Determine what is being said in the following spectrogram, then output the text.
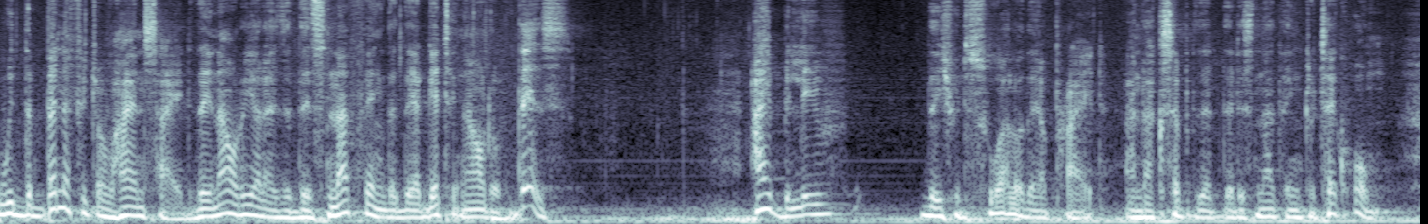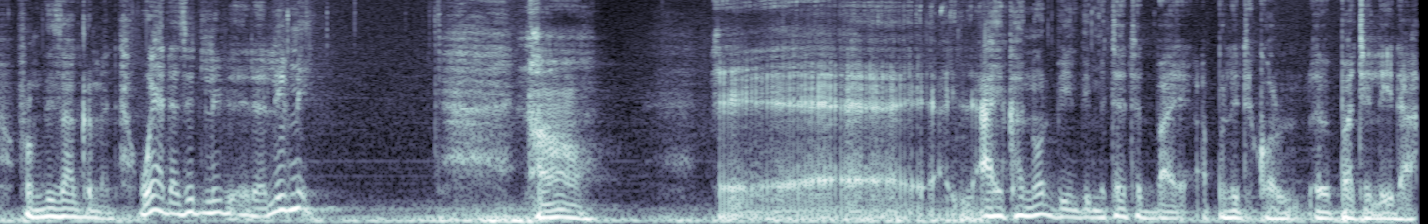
with the benefit of hindsight, they now realize that there's nothing that they are getting out of this, I believe they should swallow their pride and accept that there is nothing to take home from this agreement. Where does it leave, uh, leave me? Now, I cannot be intimidated by a political uh, party leader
